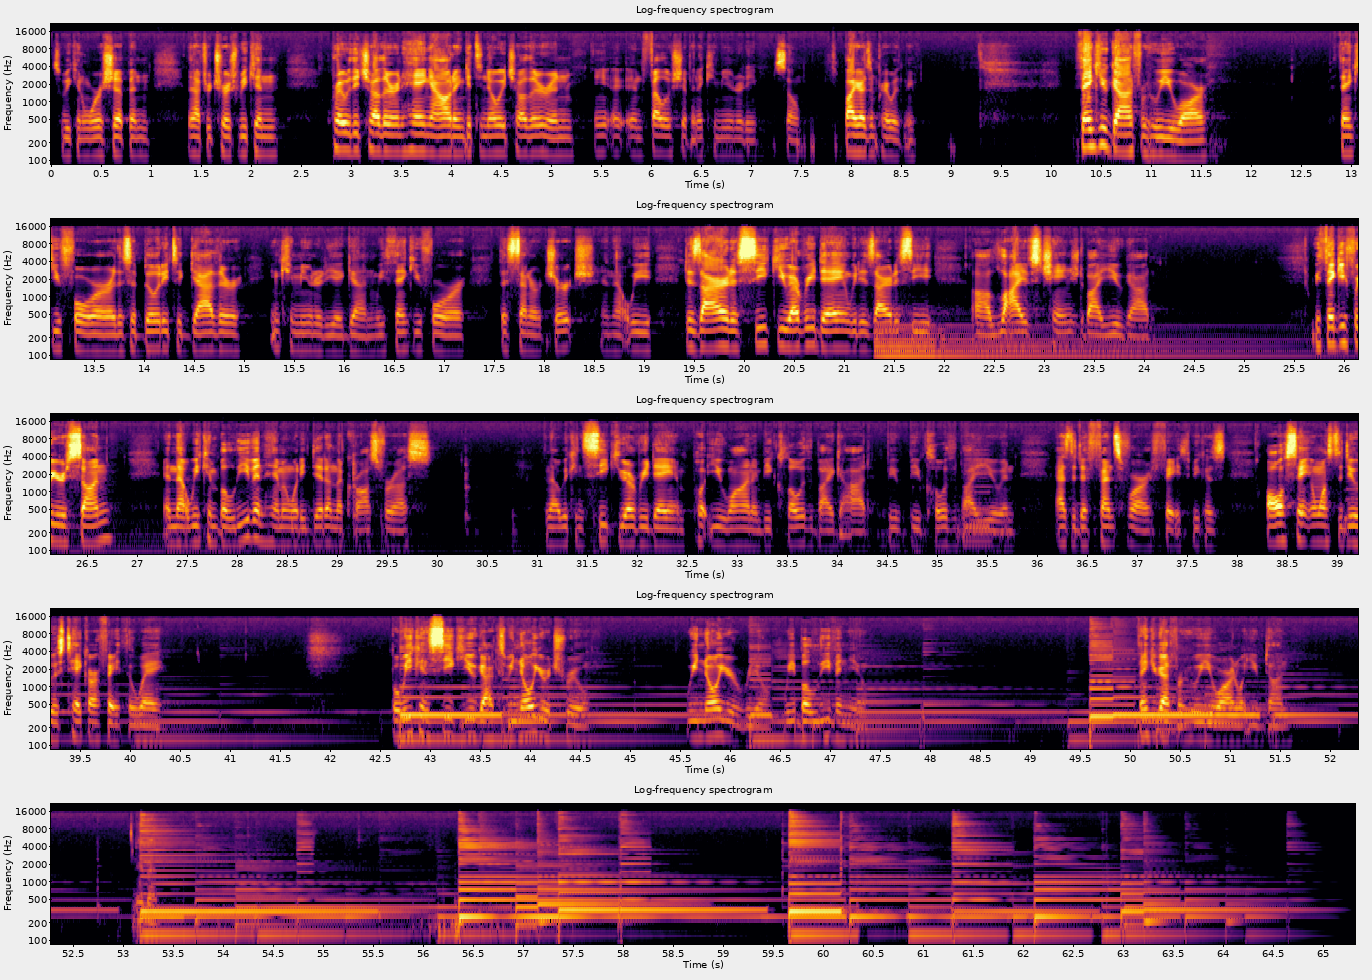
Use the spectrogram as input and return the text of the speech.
so we can worship, and, and after church, we can pray with each other and hang out and get to know each other and, and fellowship in a community. So, bow your heads and pray with me. Thank you, God, for who you are. Thank you for this ability to gather in community again. We thank you for the center church and that we desire to seek you every day and we desire to see uh, lives changed by you, God. We thank you for your son and that we can believe in him and what he did on the cross for us. And that we can seek you every day and put you on and be clothed by God, be, be clothed by you, and as a defense for our faith, because all Satan wants to do is take our faith away. But we can seek you, God, because we know you're true. We know you're real. We believe in you. Thank you, God, for who you are and what you've done. Amen.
